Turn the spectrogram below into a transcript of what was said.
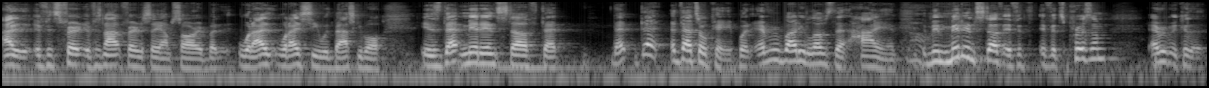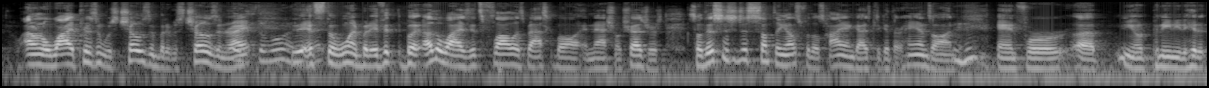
I, if it's fair, if it's not fair to say, I'm sorry, but what I what I see with basketball is that mid end stuff that that that that's okay, but everybody loves that high end. I mean, mid end stuff. If it's if it's Prizm, everybody because I don't know why Prizm was chosen, but it was chosen, right? It's the one, It's right? the one. But if it, but otherwise, it's flawless basketball and national treasures. So this is just something else for those high end guys to get their hands on, Mm-hmm. and for uh, you know Panini to hit it.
